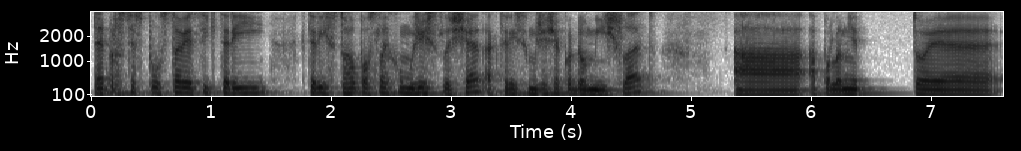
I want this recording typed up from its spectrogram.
To je prostě spousta věcí, který, který z toho poslechu můžeš slyšet a který si můžeš jako domýšlet. A, a podle mě to je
